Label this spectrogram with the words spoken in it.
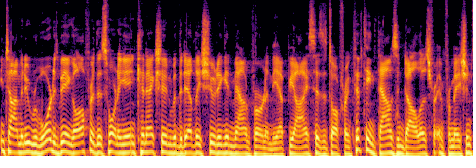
Meantime, a new reward is being offered this morning in connection with the deadly shooting in Mount Vernon. The FBI says it's offering $15,000 for information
